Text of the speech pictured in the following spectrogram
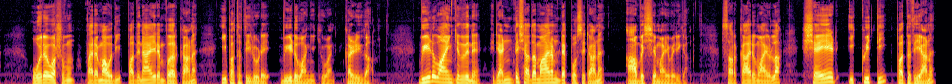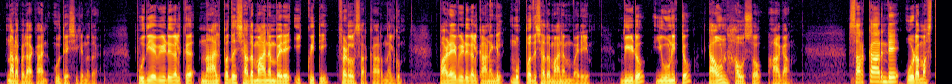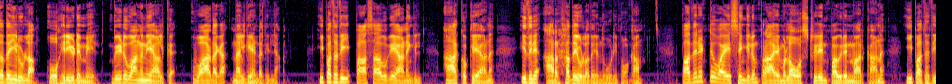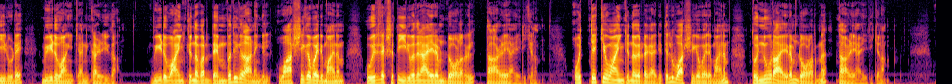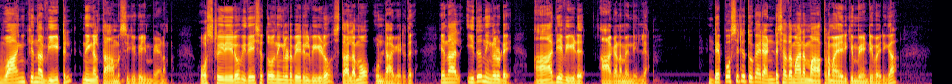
ഓരോ വർഷവും പരമാവധി പതിനായിരം പേർക്കാണ് ഈ പദ്ധതിയിലൂടെ വീട് വാങ്ങിക്കുവാൻ കഴിയുക. വീട് വാങ്ങിക്കുന്നതിന് രണ്ട് ശതമാനം ഡെപ്പോസിറ്റാണ് ആവശ്യമായി വരിക. സർക്കാരുമായുള്ള ഷെയർഡ് ഇക്വിറ്റി പദ്ധതിയാണ് നടപ്പിലാക്കാൻ ഉദ്ദേശിക്കുന്നത്. പുതിയ വീടുകൾക്ക് നാൽപ്പത് ശതമാനം വരെ ഇക്വിറ്റി ഫെഡറൽ സർക്കാർ നൽകും. പഴയ വീടുകൾക്കാണെങ്കിൽ മുപ്പത് ശതമാനം വരെയും. വീടോ യൂണിറ്റോ ടൗൺ ഹൗസോ ആകാം. സർക്കാരിന്റെ ഉടമസ്ഥതയിലുള്ള ഓഹരിയുടെ മേൽ വീട് വാങ്ങുന്നയാൾക്ക് വാടക നൽകേണ്ടതില്ല. ഈ പദ്ധതി പാസ്സാവുകയാണെങ്കിൽ ആർക്കൊക്കെയാണ് ഇതിന് അർഹതയുള്ളത് എന്നുകൂടി നോക്കാം. പതിനെട്ട് വയസ്സെങ്കിലും പ്രായമുള്ള ഓസ്ട്രേലിയൻ പൗരന്മാർക്കാണ് ഈ പദ്ധതിയിലൂടെ വീട് വാങ്ങിക്കാൻ കഴിയുക. വീട് വാങ്ങിക്കുന്നവർ ദമ്പതികളാണെങ്കിൽ വാർഷിക വരുമാനം ഒരു ലക്ഷത്തി ഇരുപതിനായിരം ഡോളറിൽ താഴെയായിരിക്കണം. ഒറ്റയ്ക്ക് വാങ്ങിക്കുന്നവരുടെ കാര്യത്തിൽ വാർഷിക വരുമാനം തൊണ്ണൂറായിരം ഡോളറിന് താഴെയായിരിക്കണം. വാങ്ങിക്കുന്ന വീട്ടിൽ നിങ്ങൾ താമസിക്കുകയും വേണം. ഓസ്ട്രേലിയയിലോ വിദേശത്തോ നിങ്ങളുടെ പേരിൽ വീടോ സ്ഥലമോ ഉണ്ടാകരുത്. എന്നാൽ ഇത് നിങ്ങളുടെ ആദ്യ വീട് ആകണമെന്നില്ല. ഡെപ്പോസിറ്റ് തുക രണ്ട് ശതമാനം മാത്രമായിരിക്കും വേണ്ടി വരിക.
